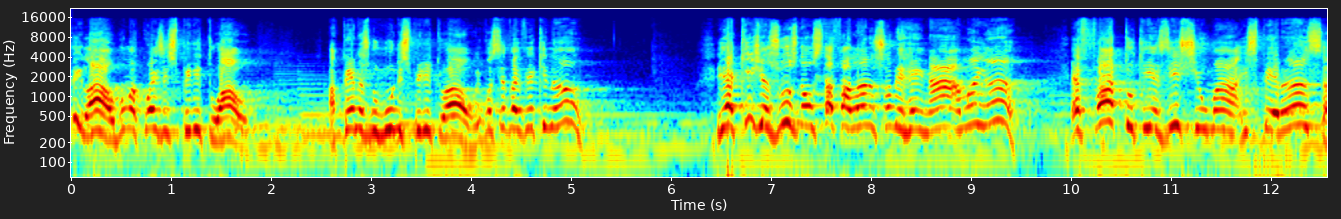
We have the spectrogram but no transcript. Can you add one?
sei lá, alguma coisa espiritual, apenas no mundo espiritual. E você vai ver que não. E aqui Jesus não está falando sobre reinar amanhã. É fato que existe uma esperança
